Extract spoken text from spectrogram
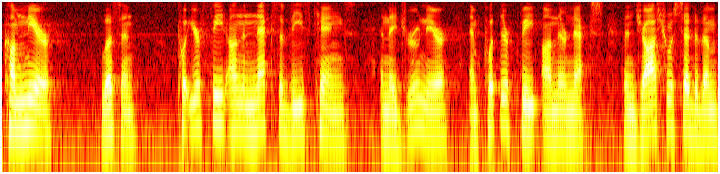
Come near, listen, put your feet on the necks of these kings. And they drew near and put their feet on their necks. Then Joshua said to them,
